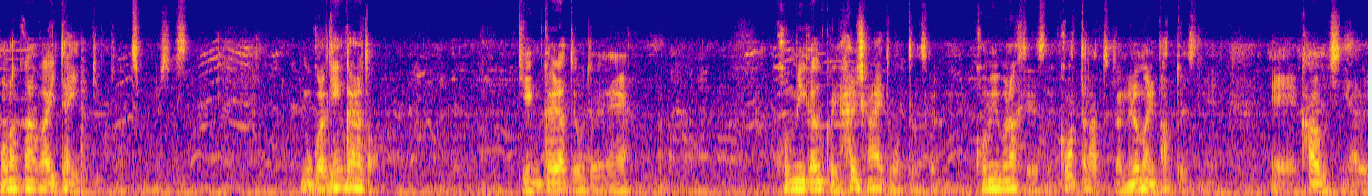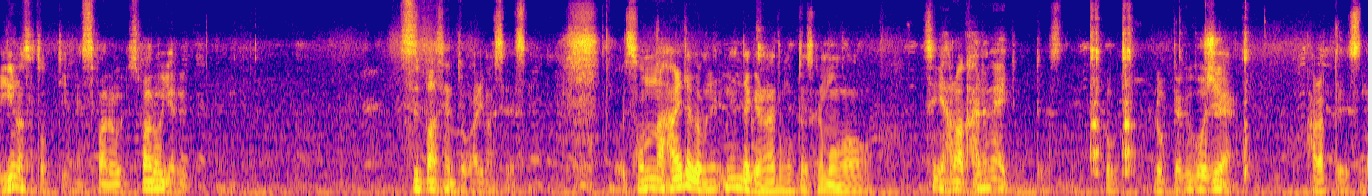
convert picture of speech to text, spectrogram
お腹が痛いっていうことになってしまいましたですね。もうこれは限界だと。限界だということでねコンビニかどっかに入るしかないと思ったんですけど、ね、コンビニもなくてですね困ったなって言ったら目の前にパッとですね、えー、川口にある湯の里っていうねスパロスパロイヤル？スーパー銭湯がありましてですね。そんな入りたくねえんだけどなと思ったんですけども背に腹は帰れないと思ってですね。650円払ってですね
